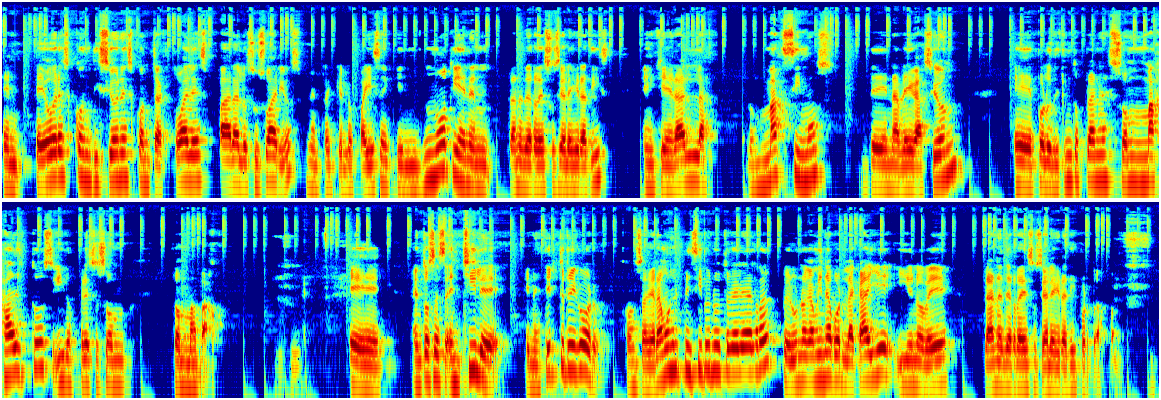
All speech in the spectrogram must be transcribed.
en peores condiciones contractuales para los usuarios, mientras que los países que no tienen planes de redes sociales gratis, en general los máximos de navegación eh, por los distintos planes son más altos y los precios son, son más bajos. Eh, entonces, en Chile, en estricto rigor, consagramos el principio de neutralidad de red, pero uno camina por la calle y uno ve planes de redes sociales gratis por todas partes.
